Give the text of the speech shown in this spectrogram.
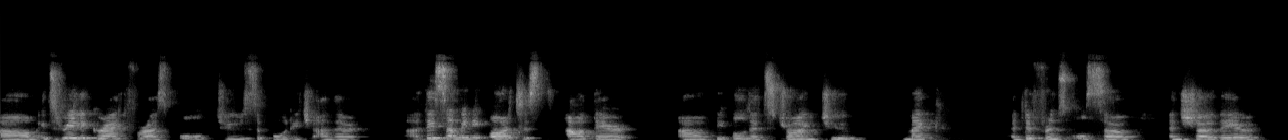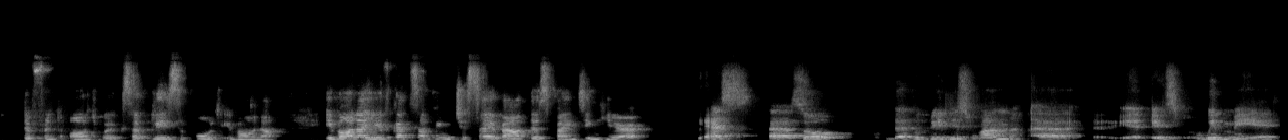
Um, it's really great for us all to support each other. Uh, there's so many artists out there, uh, people that's trying to make a difference also and show their different artwork. So please support Ivana. Ivana, you've got something to say about this painting here. Yes, uh, so that would be this one. Uh, it's with me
